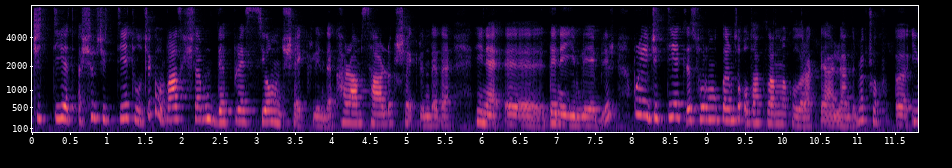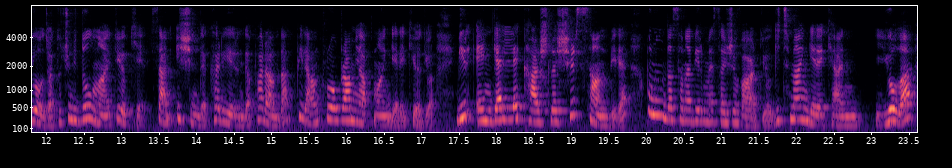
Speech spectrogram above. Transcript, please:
ciddiyet, aşırı ciddiyet olacak ama bazı kişiler bunu depresyon şeklinde, karamsarlık şeklinde de yine e, deneyimleyebilir. Burayı ciddiyetle sorumluluklarımıza odaklanmak olarak değerlendirmek çok e, iyi olacaktır. Çünkü Dolunay diyor ki sen işinde, kariyerinde, paranda plan, program yapman gerekiyor diyor. Bir engelle karşılaşırsan bile bunun da sana bir mesajı var diyor. Gitmen gereken yola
